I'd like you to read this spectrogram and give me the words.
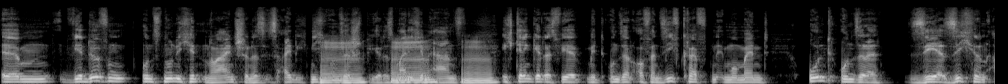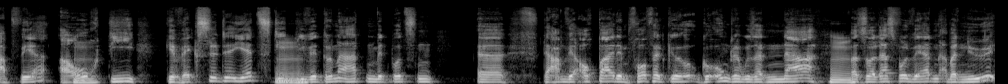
Ähm, wir dürfen uns nur nicht hinten reinstellen. Das ist eigentlich nicht hm. unser Spiel. Das meine ich im hm. Ernst. Hm. Ich denke, dass wir mit unseren Offensivkräften im Moment und unserer sehr sicheren Abwehr, auch mhm. die gewechselte jetzt, die, die wir drinnen hatten mit Butzen, äh, da haben wir auch beide im Vorfeld ge geungt und gesagt, na, hm. was soll das wohl werden? Aber nö,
